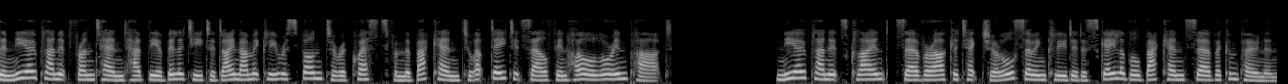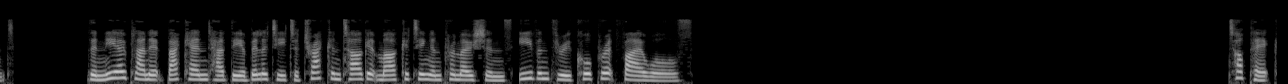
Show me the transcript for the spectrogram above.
The NeoPlanet front-end had the ability to dynamically respond to requests from the back-end to update itself in whole or in part. NeoPlanet's client-server architecture also included a scalable back-end server component. The NeoPlanet back-end had the ability to track and target marketing and promotions, even through corporate firewalls. Topic.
